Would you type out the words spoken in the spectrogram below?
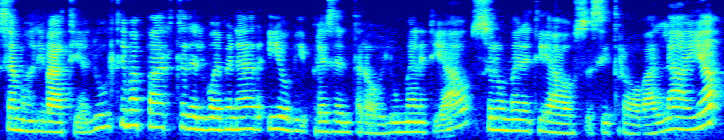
Siamo arrivati all'ultima parte del webinar, io vi presenterò l'Humanity House. L'Humanity House si trova all'AIA,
